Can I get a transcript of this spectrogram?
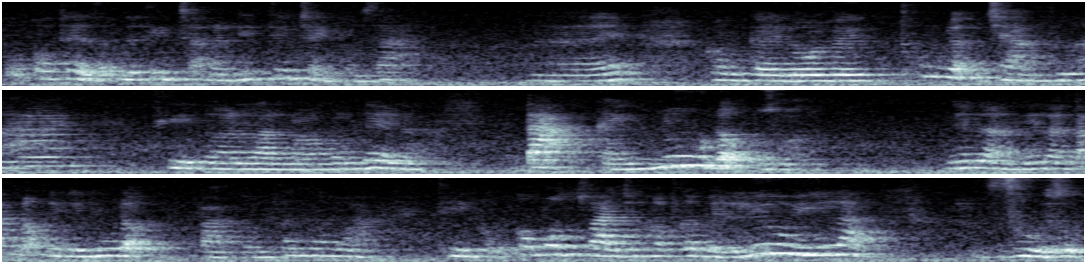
cũng có thể dẫn đến tình trạng là đi tiêu chảy kéo dài. Đấy. Còn cái đối với thuốc nhuận tràng thứ hai thì nó là nó vấn đề là tạo cái nhu động ruột nên là nên là tác động đến cái nhu động và cuốn phân ra ngoài. Thì cũng có một vài trường hợp cần phải lưu ý là sử dụng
